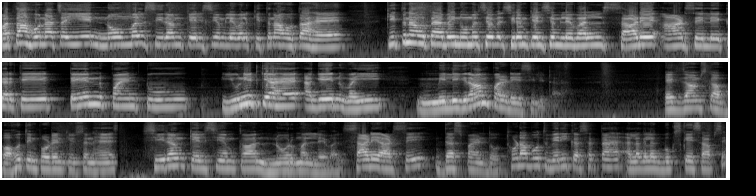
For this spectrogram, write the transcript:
पता होना चाहिए, नॉर्मल सीरम कैल्शियम लेवल कितना होता है? कितना होता है भाई नॉर्मल सीरम कैल्शियम लेवल? साढ़े आठ से लेकर के टेन पॉइंट टू यूनिट क्या है? अगेन वही मिलीग्राम पर डेसीलीटर। एग्ज़ाम्स का बहुत इंपॉर्टेंट क्वेश्चन है। सीरम कैल्शियम का नॉर्मल लेवल, साढ़े आठ से दस पॉइंट दो। थोड़ा बहुत वेरी कर सकता है अलग अलग बुक्स के हिसाब से।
